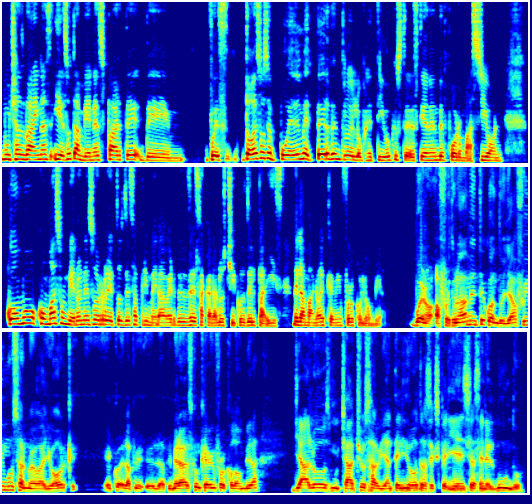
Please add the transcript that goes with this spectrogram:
muchas vainas y eso también es parte de, pues todo eso se puede meter dentro del objetivo que ustedes tienen de formación. ¿Cómo, cómo asumieron esos retos de esa primera vez de sacar a los chicos del país de la mano de Kevin for Colombia? Bueno, afortunadamente cuando ya fuimos a Nueva York, eh, la, primera vez con Kevin for Colombia, ya los muchachos habían tenido otras experiencias en el mundo.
